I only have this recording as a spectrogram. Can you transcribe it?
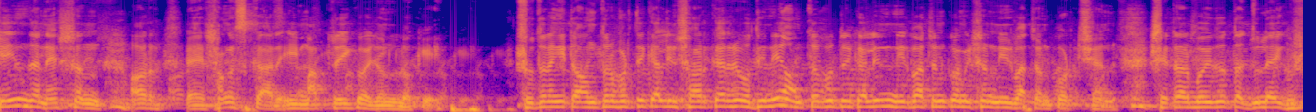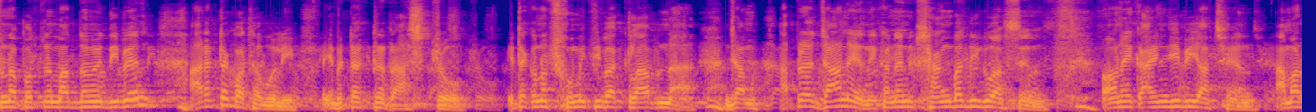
change the nation or সংস্কার এই মাত্রই কয়জন লোকে? সুতরাং এটা অন্তর্বর্তীকালীন সরকারের অধীনে অন্তর্বর্তীকালীন নির্বাচন কমিশন নির্বাচন করছেন। সেটার বৈধতা জুলাই ঘোষণাপত্রের মাধ্যমে দিবেন। আর একটা কথা বলি এটা একটা রাষ্ট্র। এটা কোনো সমিতি বা ক্লাব না। যা আপনারা জানেন, এখানে অনেক সাংবাদিকও আছেন, অনেক আইনজীবী আছেন। আমার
